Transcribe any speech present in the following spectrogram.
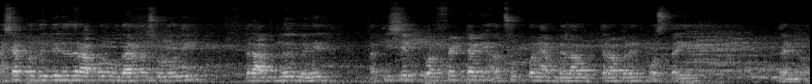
अशा पद्धतीने जर आपण उदाहरणं सोडवली तर आपलं गणित अतिशय परफेक्ट आणि अचूकपणे आपल्याला उत्तरापर्यंत पोहोचता येईल. धन्यवाद.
